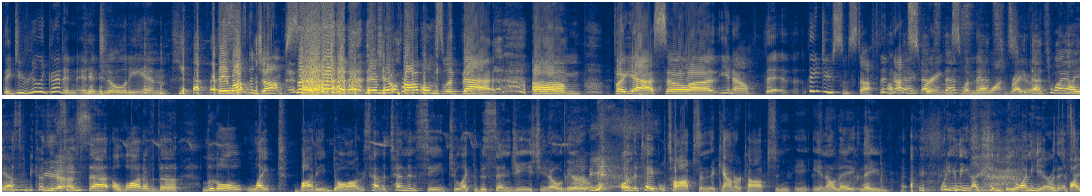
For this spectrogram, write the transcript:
they do really good in, in agility and they love the jumps. they have no problems with that. Um, but yeah, so uh, you know, they, they do some stuff. They've got Okay, that's, when they that's want right. to. That's why I asked because it Yes. seems that a lot of the little light-bodied dogs have a tendency to like the Basenjis. You know, they're Yeah. on the tabletops and the countertops, and you know they they. what do you mean I shouldn't be on here? If I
